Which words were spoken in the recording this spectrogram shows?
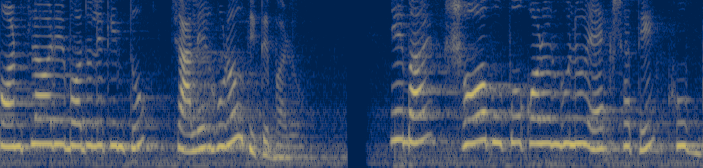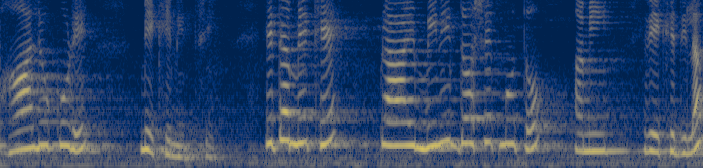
কর্নফ্লাওয়ারের বদলে কিন্তু চালের গুঁড়োও দিতে পারো। এবার সব উপকরণগুলো একসাথে খুব ভালো করে মেখে নিচ্ছি। এটা মেখে প্রায় মিনিট দশেক মতো আমি রেখে দিলাম।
